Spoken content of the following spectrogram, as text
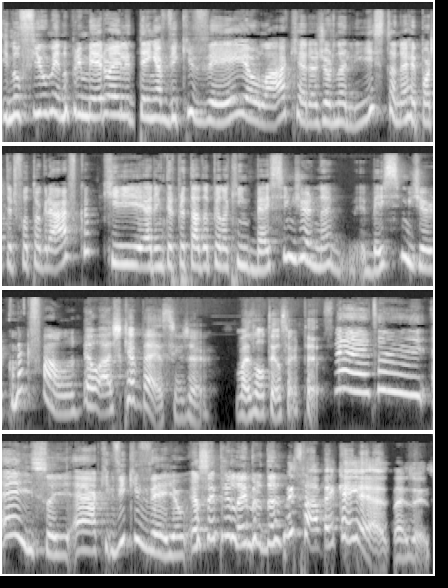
E no filme, no primeiro, ele tem a Vicky Vale lá, que era jornalista, né? Repórter fotográfica, que era interpretada pela Kim Basinger, né? Basinger, como é que fala? Eu acho que é Basinger mas não tenho certeza. É, é isso aí. É a Vicky Vale. Eu sempre lembro da. Nem sabem quem é, né, gente?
